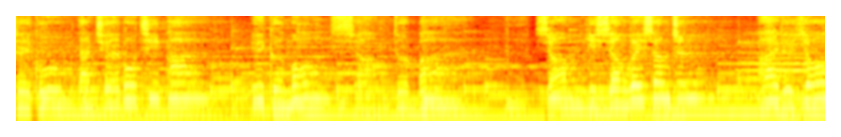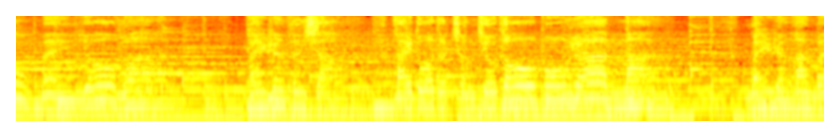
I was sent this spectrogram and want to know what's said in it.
谁孤单却不期盼一个梦想的伴，相依相偎相知，爱的又美又暖。没人分享，再多的成就都不圆满。没人安慰，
